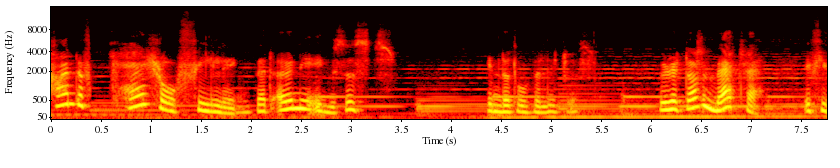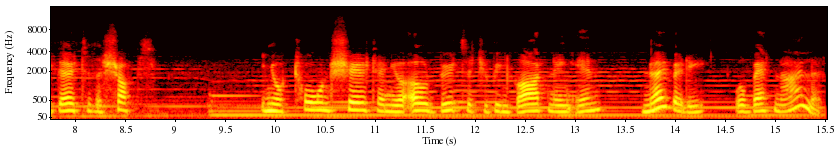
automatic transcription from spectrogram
kind of casual feeling that only exists in little villages, where it doesn't matter if you go to the shops in your torn shirt and your old boots that you've been gardening in, nobody will bat an eyelid.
